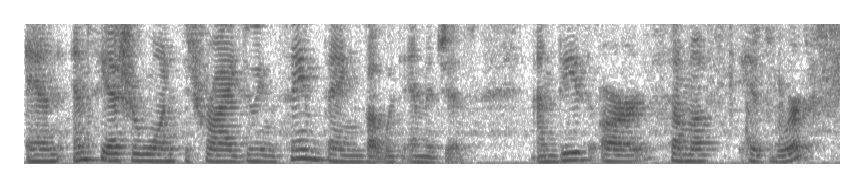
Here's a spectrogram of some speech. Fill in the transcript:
And M.C. Escher wanted to try doing the same thing but with images. And these are some of his works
